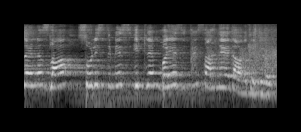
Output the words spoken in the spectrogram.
alkışlarınızla solistimiz İklim Bayezid'i sahneye davet ediyorum.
